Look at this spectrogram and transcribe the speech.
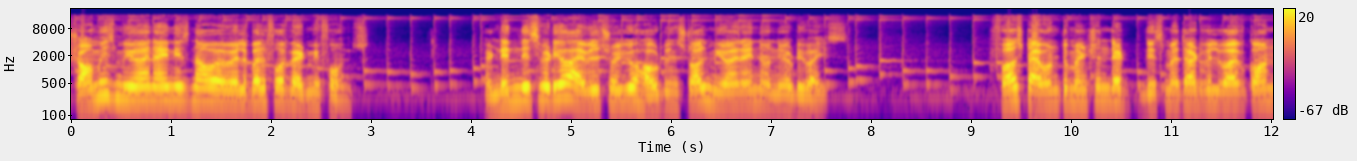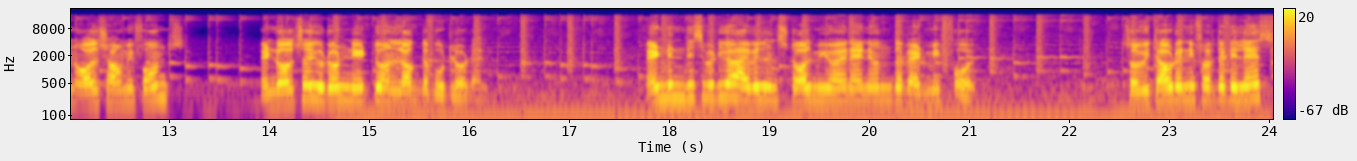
Xiaomi's MIUI 9 is now available for Redmi phones. And in this video I will show you how to install MIUI 9 on your device. First I want to mention that this method will work on all Xiaomi phones and also you don't need to unlock the bootloader. And in this video I will install MIUI 9 on the Redmi 4. So without any further delays,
